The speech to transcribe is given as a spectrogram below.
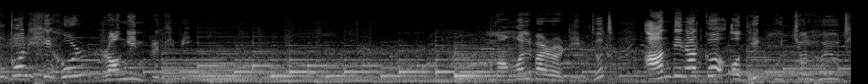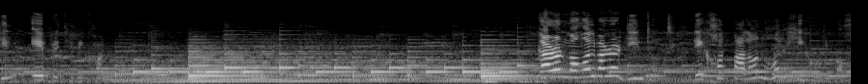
কণ কণ শিশুৰ ৰঙীন পৃথিৱী। মঙলবাৰৰ দিনটোত আন দিনাতকৈ অধিক উজ্জ্বল হৈ উঠিল এই পৃথিৱীখন। কাৰণ মঙলবাৰৰ দিনটোত দেশত পালন হ'ল শিশু দিৱস।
